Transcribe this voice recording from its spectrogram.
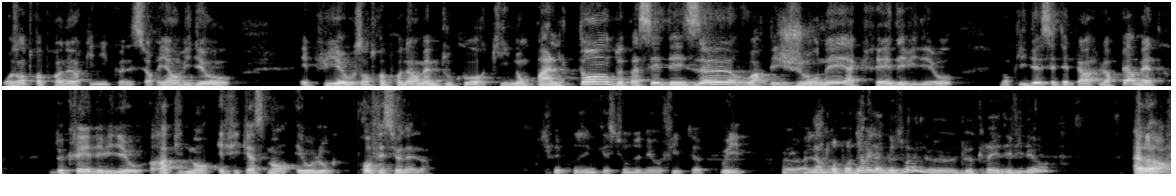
aux entrepreneurs qui n'y connaissent rien en vidéo, et puis aux entrepreneurs, même tout court, qui n'ont pas le temps de passer des heures, voire des journées à créer des vidéos, donc l'idée, c'était leur permettre de créer des vidéos rapidement, efficacement et au look professionnel. Je vais poser une question de néophyte. Oui. Euh, un entrepreneur, il a besoin de, créer des vidéos? Alors,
